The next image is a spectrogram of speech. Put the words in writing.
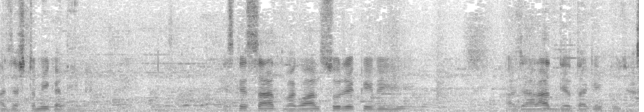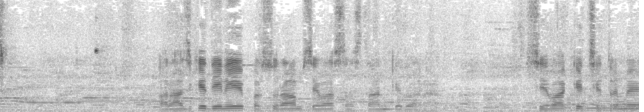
आज अष्टमी का दिन है। इसके साथ भगवान सूर्य की भी आज आराध्य देवता की पूजा है। और आज के दिन ही परशुराम सेवा संस्थान के द्वारा सेवा के क्षेत्र में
